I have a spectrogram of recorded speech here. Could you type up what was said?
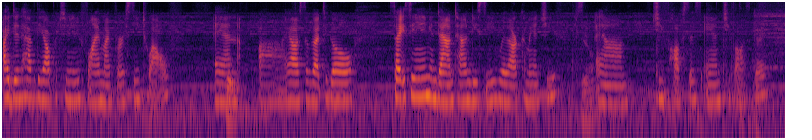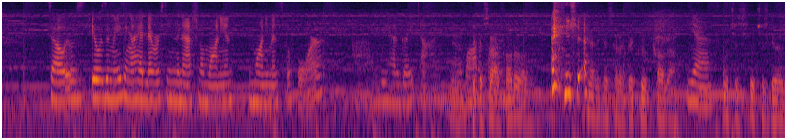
I did have the opportunity to fly in my first C 12, And uh, I also got to go sightseeing in downtown DC with our command chiefs, Yeah. um, Chief Hofstas and Chief Oscar. So it was it was amazing. I had never seen the national monument monuments before. Um, we had a great time. We had a Yeah, lot think I saw a photo of them. yeah. Yeah, you guys had a big group photo, Yes. which is which is good.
